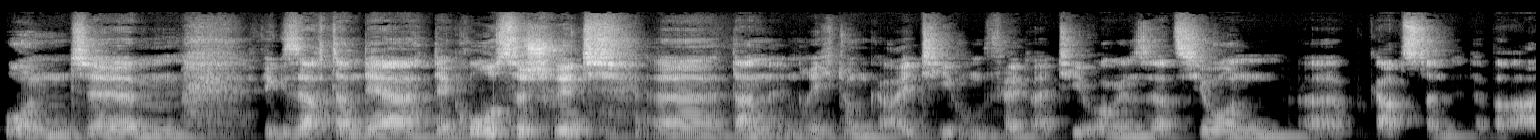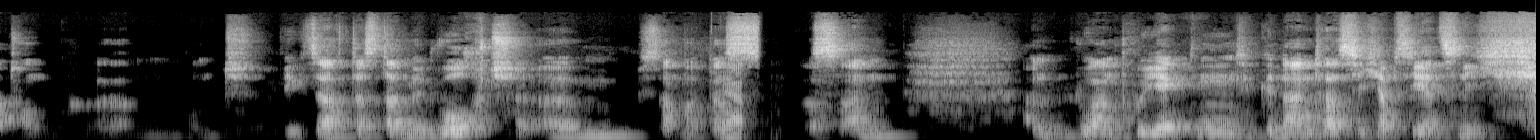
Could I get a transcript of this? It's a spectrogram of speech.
Und ähm, wie gesagt, dann der, der große Schritt äh, dann in Richtung IT-Umfeld, IT-Organisation äh, gab es dann in der Beratung. Ähm, und wie gesagt, das dann mit Wucht, ähm, ich sag mal, das, ja. was an, an, du an Projekten genannt hast, ich habe sie jetzt nicht,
